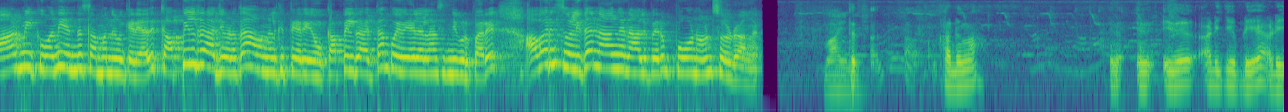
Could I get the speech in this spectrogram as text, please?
ஆர்மிக்கும் வந்து எந்த சம்மந்தமும் கிடையாது. கபில் ராஜோட தான் அவங்களுக்கு தெரியும். கபில் ராஜ் தான் போய் வேலையெல்லாம் செஞ்சு கொடுப்பாரு. அவர் சொல்லி தான் நாங்கள் நாலு பேரும் போனோம்னு சொல்கிறாங்க வாய். கண்டுங்க இது இது- இது அடிக்க இப்படியே அடி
